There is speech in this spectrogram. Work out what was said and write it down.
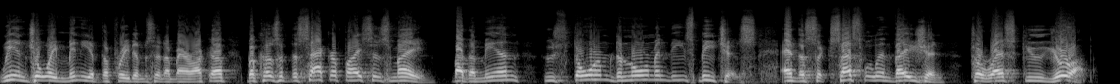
We enjoy many of the freedoms in America because of the sacrifices made by the men who stormed Normandy's beaches and the successful invasion to rescue Europe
